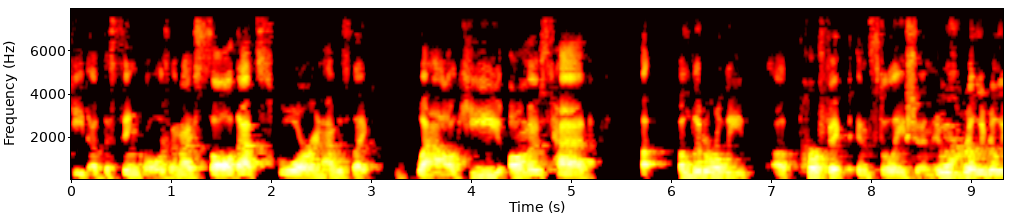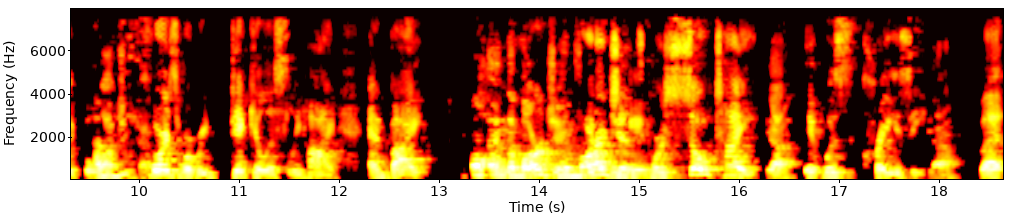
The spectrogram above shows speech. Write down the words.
heat of the singles and I saw that score and I was like, wow, he almost had a, a literally a perfect installation. It was really, really cool I mean, watching these him. scores were ridiculously high, and by Oh, and the margins. the margins between- were so tight, yeah, it was crazy. yeah, But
